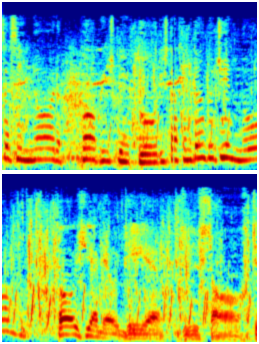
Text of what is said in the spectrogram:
Nossa senhora, pobre inspetor, está afundando de novo. Hoje é meu dia de sorte.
